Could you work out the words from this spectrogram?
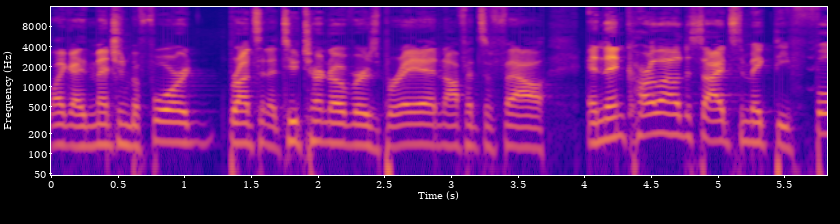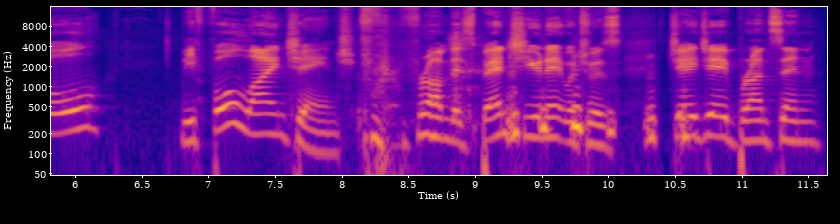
Like I mentioned before, Brunson had two turnovers, Barea an offensive foul, and then Carlisle decides to make the full the full line change from this bench unit, which was JJ Brunson,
